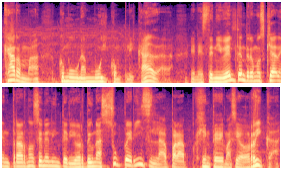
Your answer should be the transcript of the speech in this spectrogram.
Karma como una muy complicada. En este nivel tendremos que adentrarnos en el interior de una super isla para gente demasiado rica,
